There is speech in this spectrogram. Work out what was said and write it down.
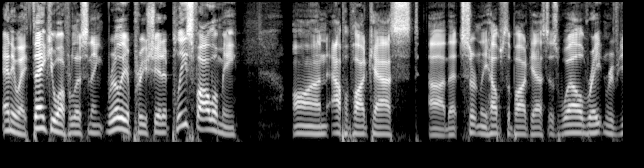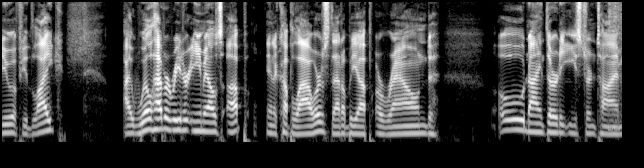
anyway, thank you all for listening. Really appreciate it. Please follow me on Apple Podcast. Uh, that certainly helps the podcast as well. Rate and review if you'd like. I will have a reader emails up in a couple hours. That'll be up around oh 9:30 Eastern time.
